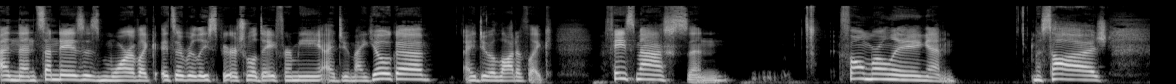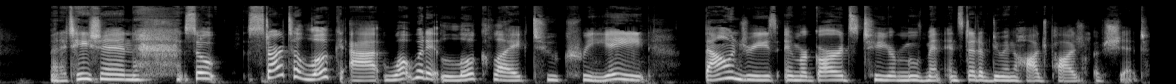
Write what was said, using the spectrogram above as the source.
And then Sundays is more of like, it's a really spiritual day for me. I do my yoga, I do a lot of like face masks and foam rolling and massage, meditation. So start to look at what would it look like to create boundaries in regards to your movement instead of doing a hodgepodge of shit.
